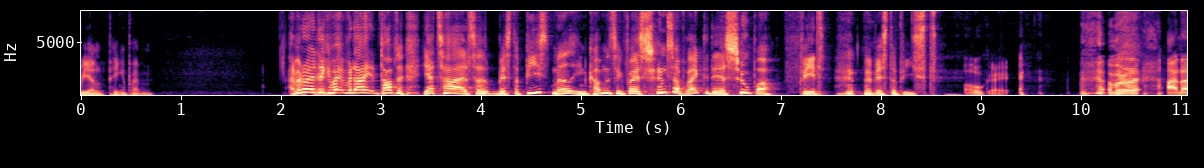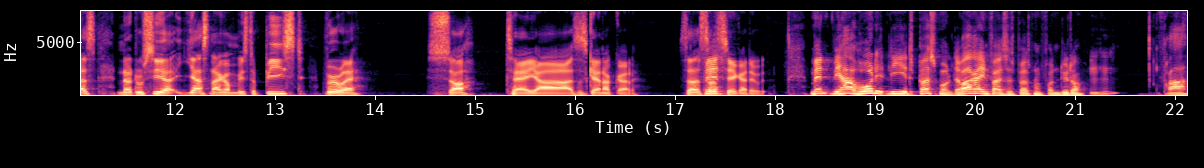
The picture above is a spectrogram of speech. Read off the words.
real pengepræmien. Ej, ved du hvad, det kan være, dig, drop det. Jeg tager altså Mr. Beast med i en kommende ting, for jeg synes oprigtigt, det er super fedt med Mr. Beast. Okay. Og ved du hvad, Anders, når du siger, jeg snakker om Mr. Beast, ved du hvad, så, tager jeg, så skal jeg nok gøre det. Så, så tjekker det ud. Men vi har hurtigt lige et spørgsmål. Der var rent faktisk et spørgsmål fra en lytter. Mm-hmm. Fra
